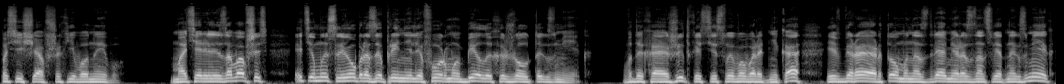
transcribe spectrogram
посещавших его наяву. Материализовавшись, эти мысли и образы приняли форму белых и желтых змеек. Вдыхая жидкость из своего воротника и вбирая ртом и ноздрями разноцветных змеек,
